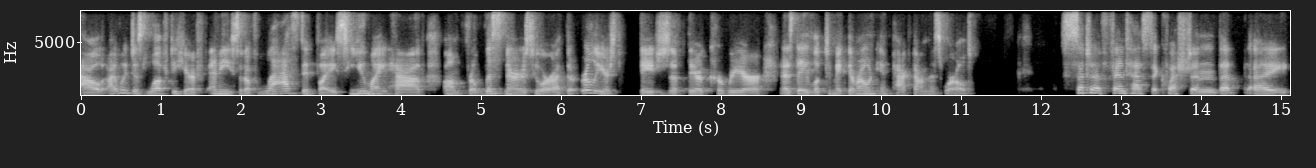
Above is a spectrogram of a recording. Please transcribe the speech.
out i would just love to hear if any sort of last advice you might have um, for listeners who are at the earlier stages of their career as they look to make their own impact on this world. Such a fantastic question that I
